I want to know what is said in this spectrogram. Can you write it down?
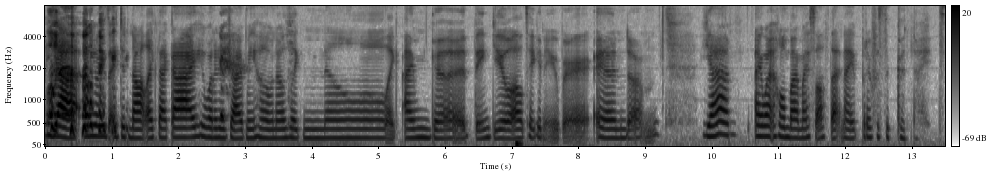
all. yeah anyways i did not like that guy he wanted to drive me home and i was like no like i'm good thank you i'll take an uber and um yeah i went home by myself that night but it was a good night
